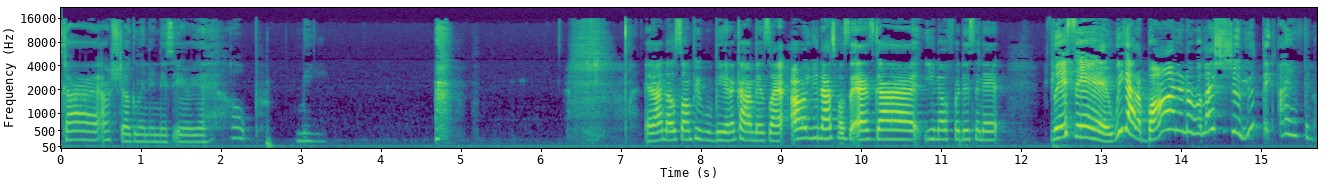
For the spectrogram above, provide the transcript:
God i'm struggling in this area. Help me. And I know some people be in the comments like, oh, you're not supposed to ask God, you know, for this and that. Listen, we got a bond relationship. You think I ain't finna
